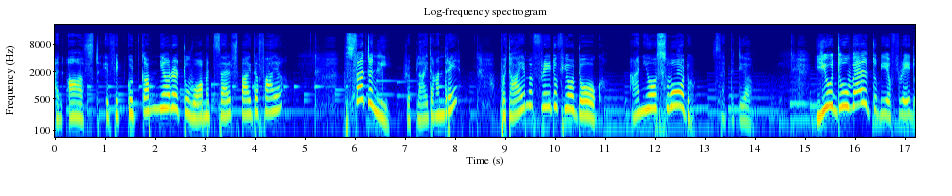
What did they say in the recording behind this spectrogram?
and asked if it could come nearer to warm itself by the fire. Certainly, replied Andre, but I am afraid of your dog and your sword, said the deer. You do well to be afraid,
